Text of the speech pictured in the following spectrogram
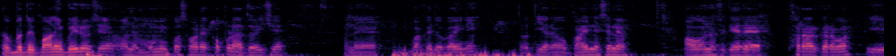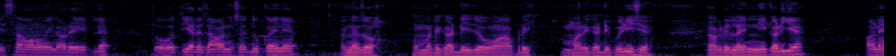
તો બધું પાણી ભર્યું છે અને મમ્મી પસવાડે કપડાં ધોઈ છે અને બાકી તો કંઈ નહીં. તો અત્યારે ભાઈને છે ને આવવાનું છે ઘેરે ફરાર કરવા, એ શ્રાવણ મહિનો રહે એટલે. તો અત્યારે જવાનું છે દુકાઈને અને જો અમારી ગાડી જો આપણી, મારી ગાડી પડી છે, તો આગળ લઈને નીકળીએ. અને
